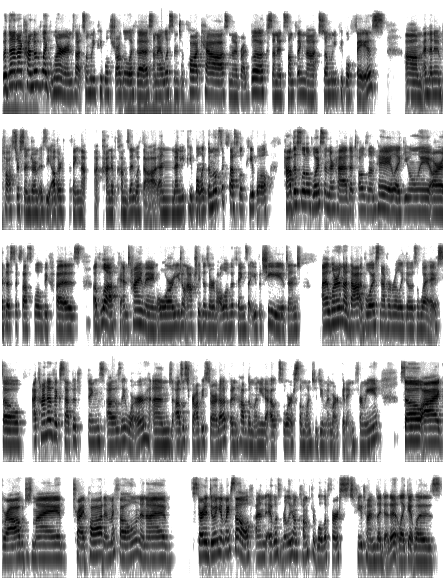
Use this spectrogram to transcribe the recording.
but then i kind of like learned that so many people struggle with this and i listened to podcasts and i've read books and it's something that so many people face. Um, and then imposter syndrome is the other thing that, that kind of comes in with that. And many people, like the most successful people, have this little voice in their head that tells them, hey, like you only are this successful because of luck and timing, or you don't actually deserve all of the things that you've achieved. And I learned that that voice never really goes away. So I kind of accepted things as they were. And as a scrappy startup, I didn't have the money to outsource someone to do my marketing for me. So I grabbed my tripod and my phone and I started doing it myself. And it was really uncomfortable the first few times I did it. Like it was,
